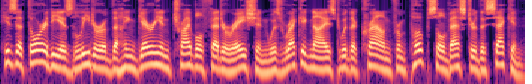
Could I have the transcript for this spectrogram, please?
His authority as leader of the Hungarian Tribal Federation was recognized with a crown from Pope Sylvester II.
